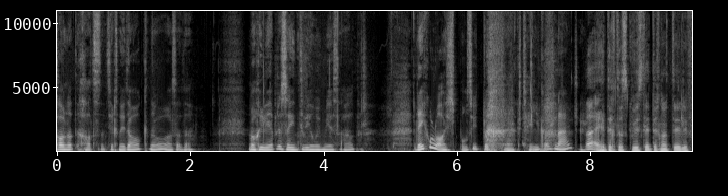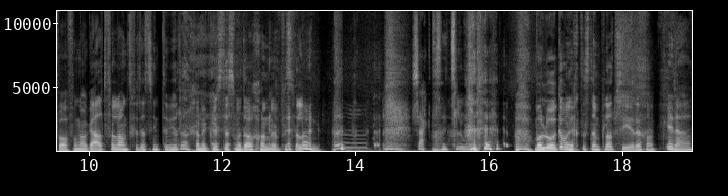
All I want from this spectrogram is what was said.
zahlen. Und ich habe es natürlich nicht angenommen. Also da mache ich lieber ein Interview mit mir selber. Regula ist positiv gefragt, Helga Schneider. Nein, hätte ich das gewusst, hätte ich natürlich von Anfang an Geld verlangt für das Interview. Ich habe nicht gewusst, dass man da kann etwas verlangen kann. Sag das nicht zu laut. Mal schauen, wo ich das dann platzieren kann. Genau.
